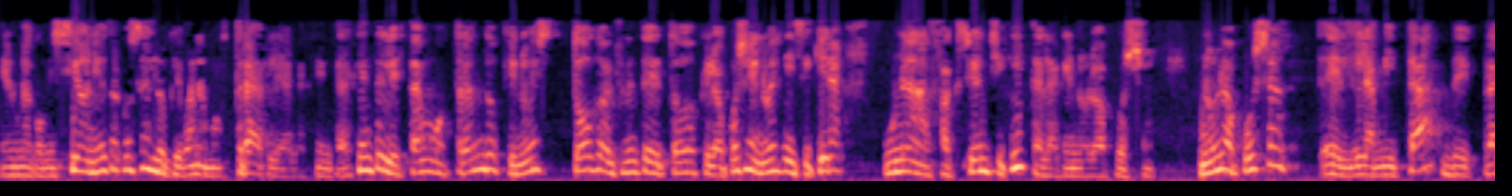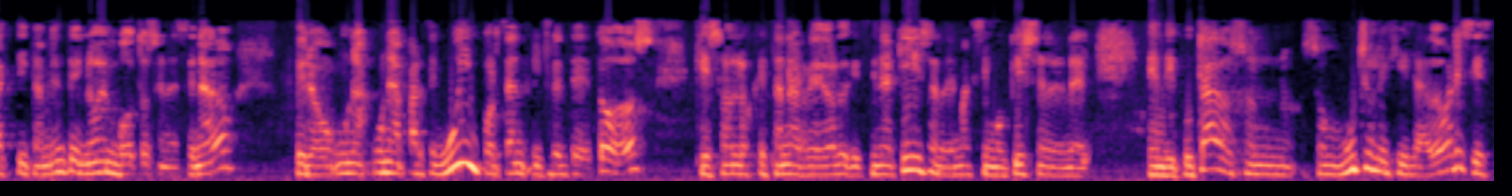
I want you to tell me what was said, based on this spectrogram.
en una comisión, y otra cosa es lo que van a mostrarle a la gente. A la gente le están mostrando que no es todo el frente de todos que lo apoya y no es ni siquiera una facción chiquita la que no lo apoya. No lo apoya eh, la mitad de prácticamente, no en votos en el Senado, pero una, una parte muy importante del frente de todos, que son los que están alrededor de Cristina Kirchner, de Máximo Kirchner en el en diputados, son, son muchos legisladores y es,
